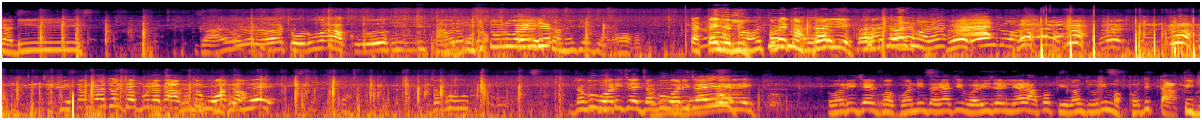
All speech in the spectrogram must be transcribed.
હેડી ગાયો ટોળું આખું આવડે મોટું ટોરું આવ્યું રે તમે બે બેહો. જલ્દી અમે કાટાઈએ જગુ વરી જાય જગુ વરી જાય વરી જઈ ભગવાનની દયાથી વરી જઈ લેડ આપો પેલો જોડી મફત તાપી જ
